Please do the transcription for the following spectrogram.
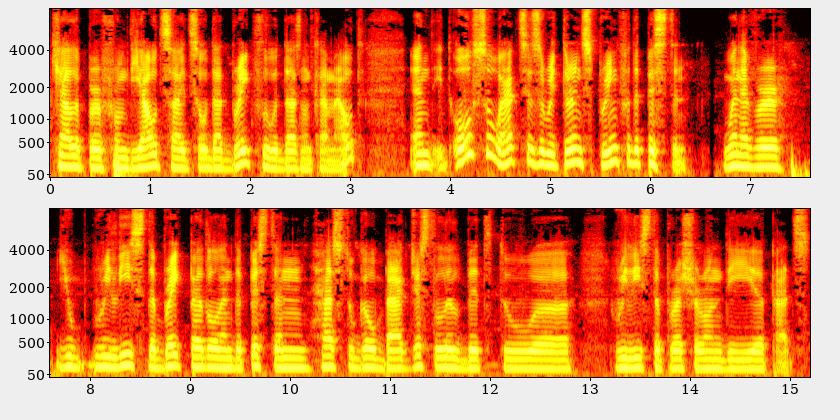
caliper from the outside so that brake fluid doesn't come out. And it also acts as a return spring for the piston. Whenever you release the brake pedal and the piston has to go back just a little bit to uh, release the pressure on the uh, pads.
